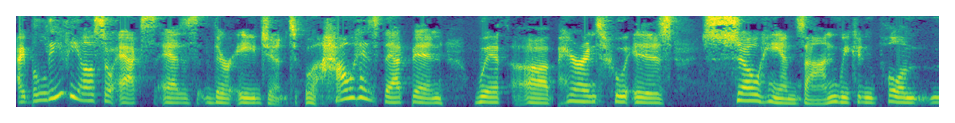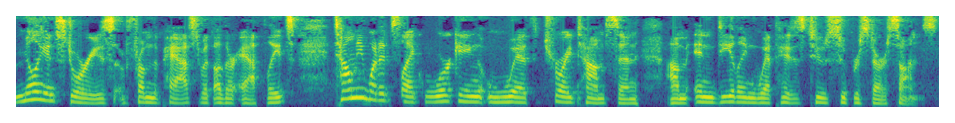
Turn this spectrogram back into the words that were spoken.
I believe he also acts as their agent. How has that been with uh, parents who is so hands on. We can pull a million stories from the past with other athletes. Tell me what it's like working with Troy Thompson um, in dealing with his two superstar sons.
